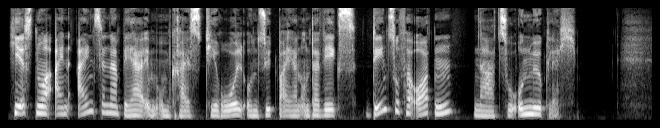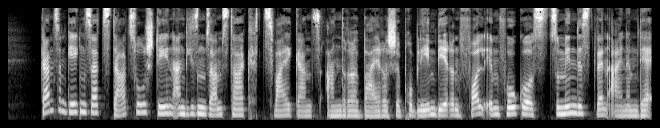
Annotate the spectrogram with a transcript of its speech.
Hier ist nur ein einzelner Bär im Umkreis Tirol und Südbayern unterwegs. Den zu verorten, nahezu unmöglich. Ganz im Gegensatz dazu stehen an diesem Samstag zwei ganz andere bayerische Problembären voll im Fokus, zumindest wenn einem der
